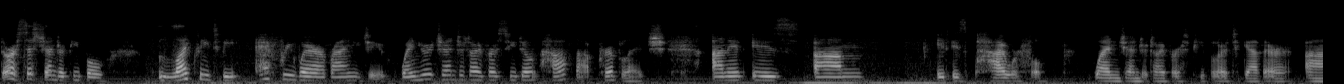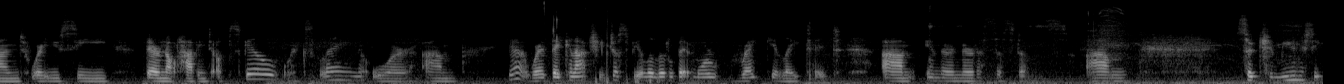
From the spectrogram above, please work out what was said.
there are cisgender people likely to be everywhere around you. When you're gender diverse, you don't have that privilege. And it is um, it is powerful when gender diverse people are together and where you see they're not having to upskill or explain or um, yeah, where they can actually just feel a little bit more regulated um, in their nervous systems. Um, so community,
